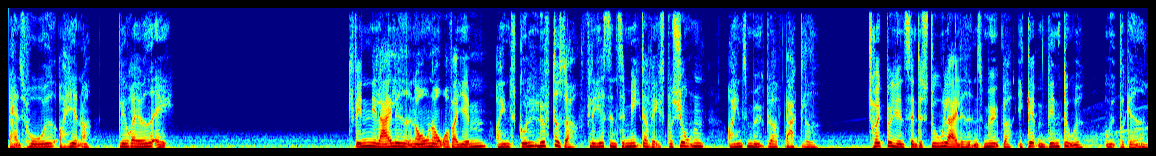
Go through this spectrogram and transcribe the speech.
at hans hoved og hænder blev revet af. Kvinden i lejligheden ovenover var hjemme, og hendes gulv løftede sig flere centimeter ved eksplosionen, og hendes møbler vaklede. Trykbølgen sendte stuelejlighedens møbler igennem vinduet ud på gaden.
